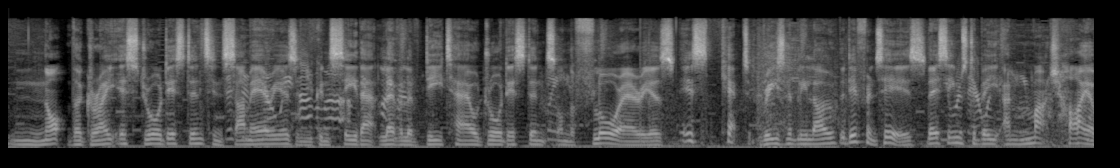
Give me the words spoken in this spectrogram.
not the greatest draw distance in some areas and you can see that level of detail draw distance on the floor areas is kept reasonably low. The difference is there seems to be a much higher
